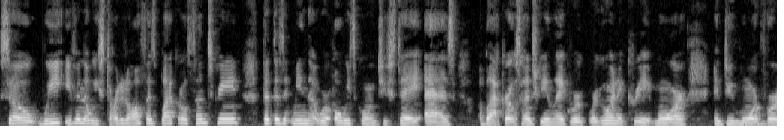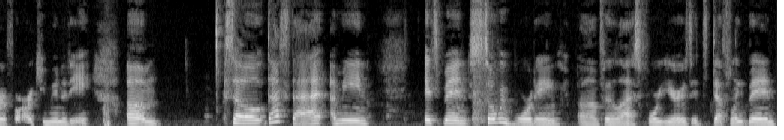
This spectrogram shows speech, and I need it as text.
So we, even though we started off as Black Girl Sunscreen, that doesn't mean that we're always going to stay as a Black Girl Sunscreen. Like we're we're going to create more and do more mm-hmm. for for our community. Um, so that's that. I mean, it's been so rewarding um, for the last four years. It's definitely been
